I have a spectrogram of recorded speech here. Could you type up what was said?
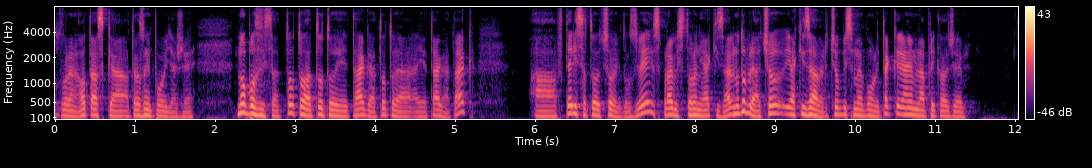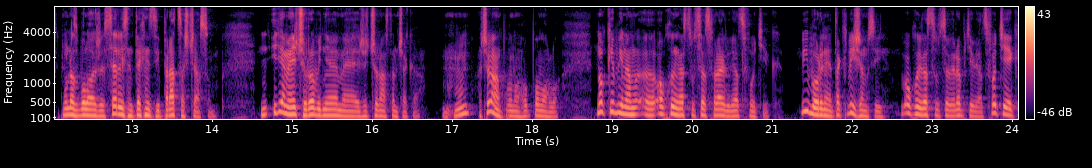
Otvorená otázka a teraz mi povedia, že no pozri sa, toto a toto je tak a toto je, je tak a tak. A vtedy sa to človek dozvie, spraví z toho nejaký záver. No dobré, a čo, aký záver? Čo by sme mohli? Tak ja neviem napríklad, že u nás bolo, že servisní technici práca s časom. Ideme niečo robiť, nevieme, že čo nás tam čaká. Uh-huh. A čo nám pomohlo? No keby nám e, obchodní zastupcovia spravili viac fotiek. Výborne, tak píšem si. Obchodní zastupcovia robte viac fotiek.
